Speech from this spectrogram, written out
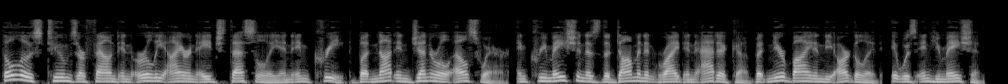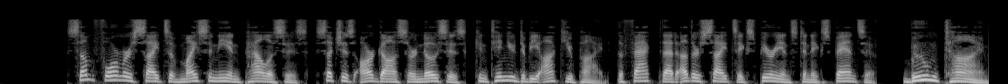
Tholos tombs are found in early Iron Age Thessaly and in Crete but not in general elsewhere, and cremation is the dominant rite in Attica but nearby in the Argolid, it was inhumation. Some former sites of Mycenaean palaces, such as Argos or Knossos, continued to be occupied. The fact that other sites experienced an expansive boom time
